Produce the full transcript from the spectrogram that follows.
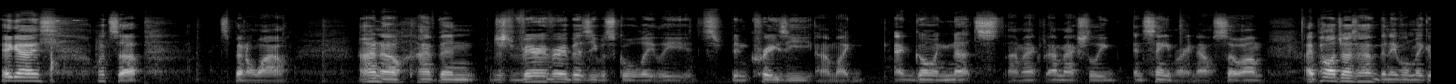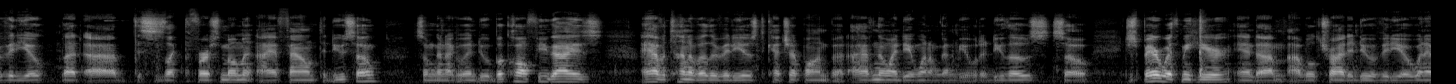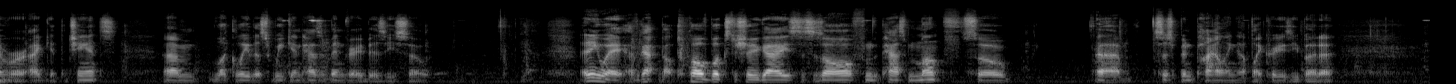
Hey guys, what's up? It's been a while. I know, I've been just very, very busy with school lately. It's been crazy. I'm like going nuts. I'm, act I'm actually insane right now. So, um, I apologize I haven't been able to make a video, but, uh, this is like the first moment I have found to do so. So I'm gonna go ahead and do a book haul for you guys. I have a ton of other videos to catch up on, but I have no idea when I'm going to be able to do those. So just bear with me here, and um, I will try to do a video whenever I get the chance. Um, luckily, this weekend hasn't been very busy, so. Anyway, I've got about 12 books to show you guys. This is all from the past month, so uh, it's just been piling up like crazy. But uh,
